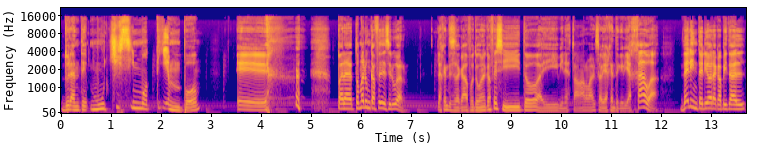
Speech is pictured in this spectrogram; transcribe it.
durante muchísimo tiempo eh, para tomar un café de ese lugar. La gente se sacaba foto con el cafecito, ahí viene Starbucks, había gente que viajaba del interior a capital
